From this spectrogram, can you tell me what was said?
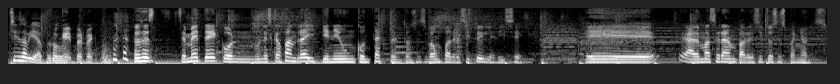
Sí sabía, pero. Ok, perfecto. Entonces se mete con una escafandra y tiene un contacto. Entonces va un padrecito y le dice. eh, además eran padrecitos españoles.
